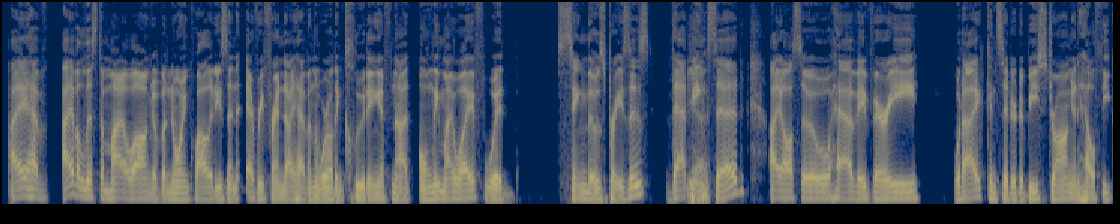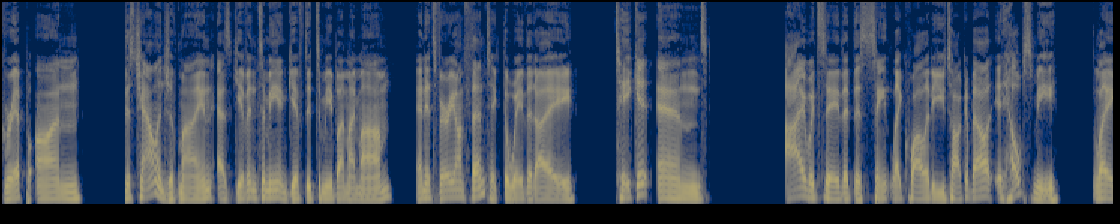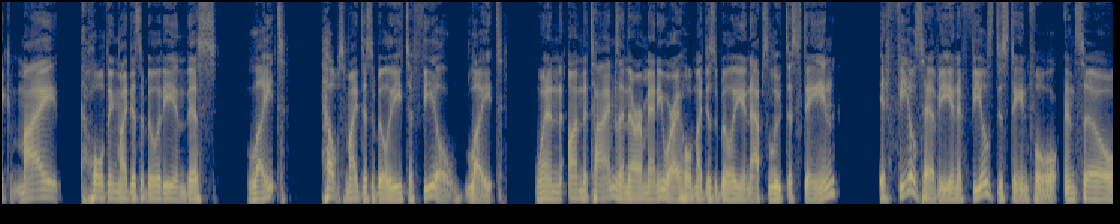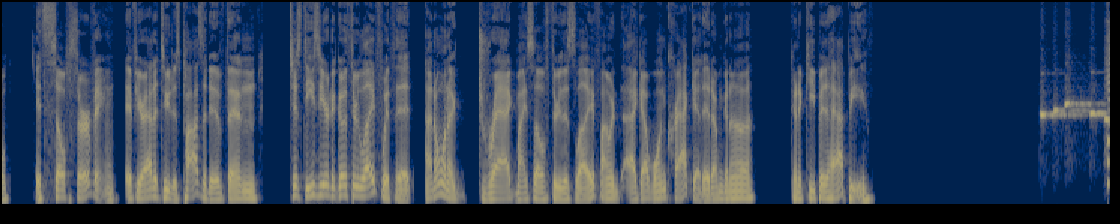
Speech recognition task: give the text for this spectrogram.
I have I have a list a mile long of annoying qualities, and every friend I have in the world, including if not only my wife, would sing those praises. That Yeah. being said, I also have a very what I consider to be strong and healthy grip on this challenge of mine as given to me and gifted to me by my mom. And it's very authentic the way that I take it. And I would say that this saint like quality you talk about, it helps me. Like my holding my disability in this light helps my disability to feel light. When on the times, and there are many where I hold my disability in absolute disdain, it feels heavy and it feels disdainful. And so it's self serving. If your attitude is positive, then just easier to go through life with it. I don't want to drag myself through this life. I would, I got one crack at it. I'm gonna gonna keep it happy.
